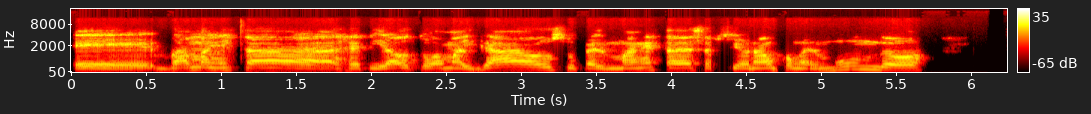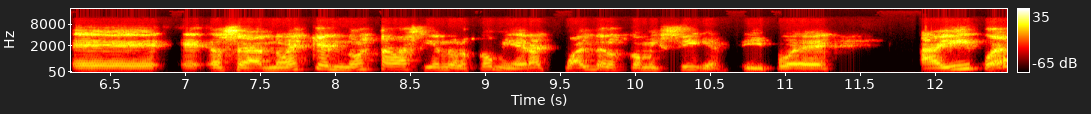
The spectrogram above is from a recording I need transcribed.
Eh, Batman está retirado todo amargado, Superman está decepcionado con el mundo. Eh, eh, o sea, no es que no estaba haciendo los cómics, era cuál de los cómics sigue. Y pues ahí, pues,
